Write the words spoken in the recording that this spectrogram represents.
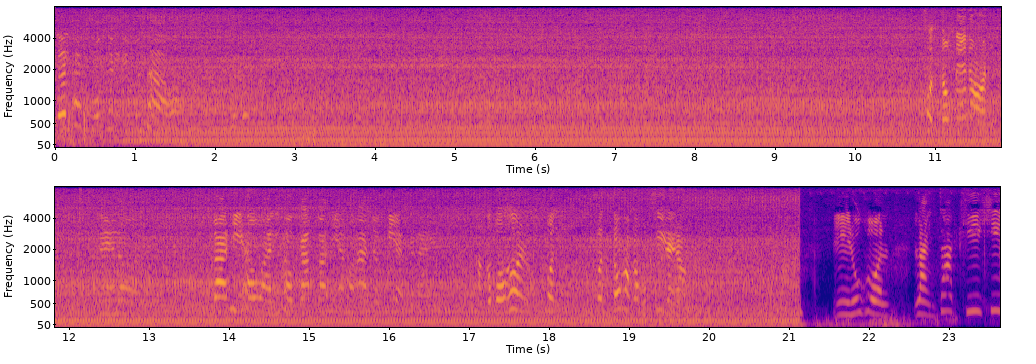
เล่นถ้าสมมติขึ้นกินผู้สาวอะ ขี่เลยเนาะนี่ทุกคนหลังจากที่ขี่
